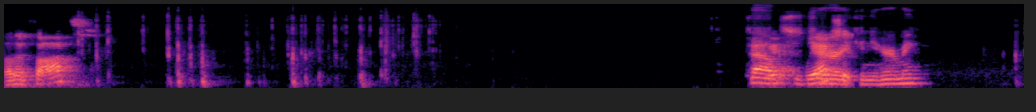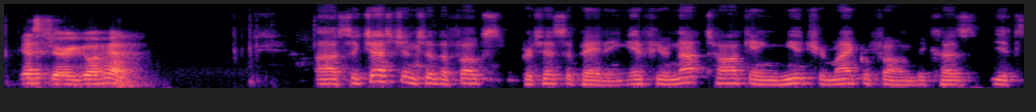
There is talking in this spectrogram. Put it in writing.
Other thoughts? Kyle, this is Jerry. actually- Can you hear me? Yes, Jerry, go ahead. Uh, suggestion to the folks participating, if you're not talking, mute your microphone because it's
